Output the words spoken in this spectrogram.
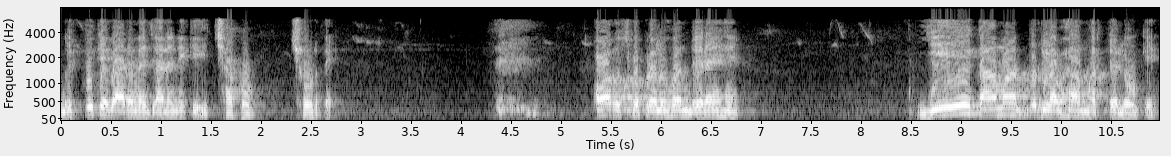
मृत्यु के बारे में जानने की इच्छा को छोड़ दे। और उसको प्रलोभन दे रहे हैं। ये कामा दुर्लभा मरते लोके।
